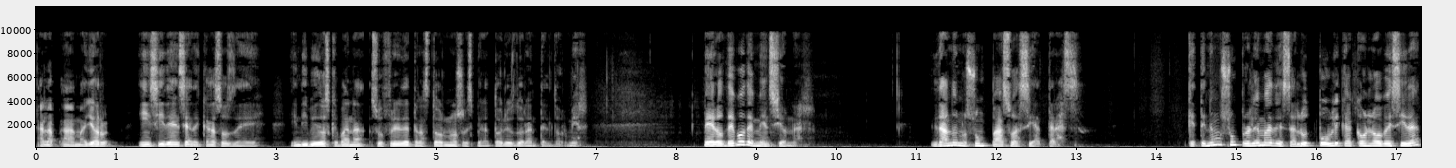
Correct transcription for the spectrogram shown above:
a la mayor incidencia de casos de individuos que van a sufrir de trastornos respiratorios durante el dormir. Pero debo de mencionar, dándonos un paso hacia atrás, que tenemos un problema de salud pública con la obesidad.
